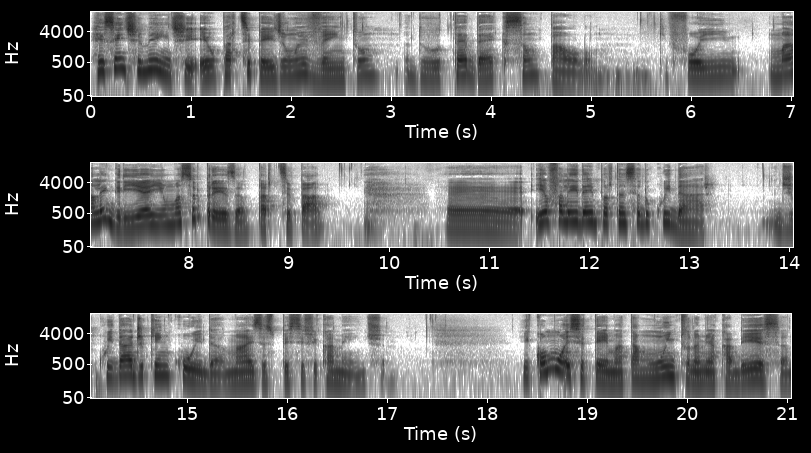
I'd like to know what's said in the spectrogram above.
Recentemente eu participei de um evento do TEDx São Paulo, que foi uma alegria e uma surpresa participar. É, e eu falei da importância do cuidar, de cuidar de quem cuida, mais especificamente. E como esse tema está muito na minha cabeça,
